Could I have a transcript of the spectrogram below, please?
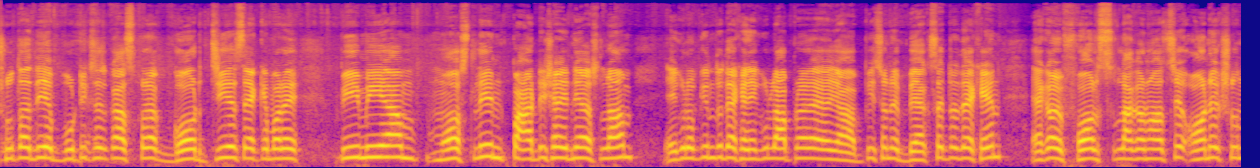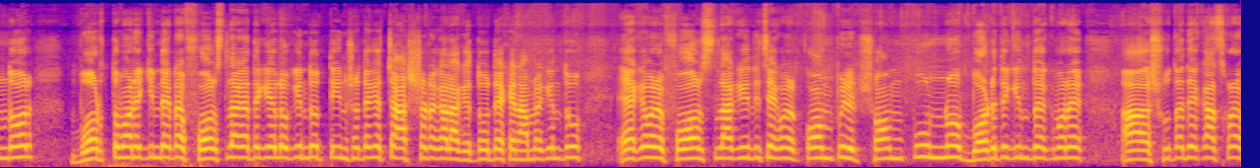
সুতা দিয়ে বুটিক্সের কাজ করা গর্জিয়াস একেবারে প্রিমিয়াম মসলিন পার্টি শাড়ি নিয়ে আসলাম। এগুলো কিন্তু দেখেন এগুলো আপনারা পিছনে ব্যাক সাইডটা দেখেন একেবারে ফলস লাগানো আছে অনেক সুন্দর। বর্তমানে কিন্তু একটা ফলস লাগাতে গেলেও কিন্তু তিনশো থেকে চারশো টাকা লাগে। তো দেখেন আমরা কিন্তু একেবারে ফলস লাগিয়ে দিচ্ছি একেবারে কমপ্লিট সম্পূর্ণ বডিতে কিন্তু একেবারে সুতা দিয়ে কাজ করা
